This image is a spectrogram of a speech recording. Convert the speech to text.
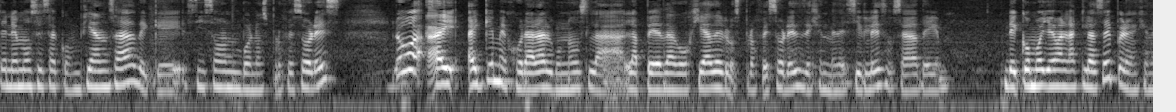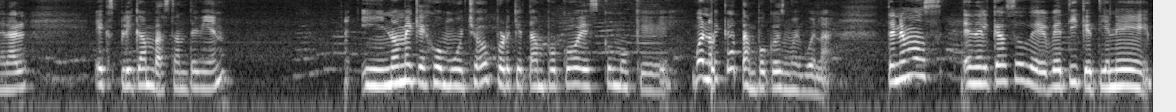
tenemos esa confianza de que sí son buenos profesores. Luego hay, hay que mejorar algunos la, la pedagogía de los profesores, déjenme decirles, o sea, de, de cómo llevan la clase, pero en general explican bastante bien. Y no me quejo mucho porque tampoco es como que... Bueno, la tampoco es muy buena. Tenemos en el caso de Betty que tiene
